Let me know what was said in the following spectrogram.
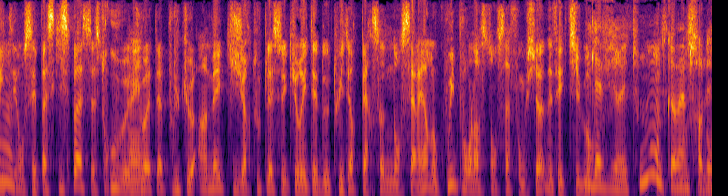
sécurité, on sait pas ce qui se passe. Ça se trouve, Oui. tu vois, t'as plus qu'un mec qui gère toute la sécurité de Twitter, personne n'en sait rien. Donc oui, pour l'instant, ça fonctionne, effectivement. Il a viré tout le monde quand même. sur les,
